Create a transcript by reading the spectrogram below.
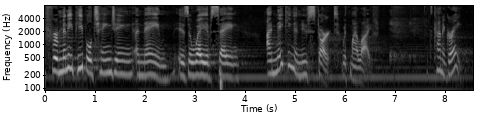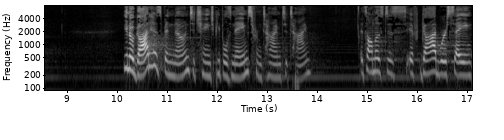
For many people, changing a name is a way of saying, I'm making a new start with my life. It's kind of great. You know, God has been known to change people's names from time to time. It's almost as if God were saying,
